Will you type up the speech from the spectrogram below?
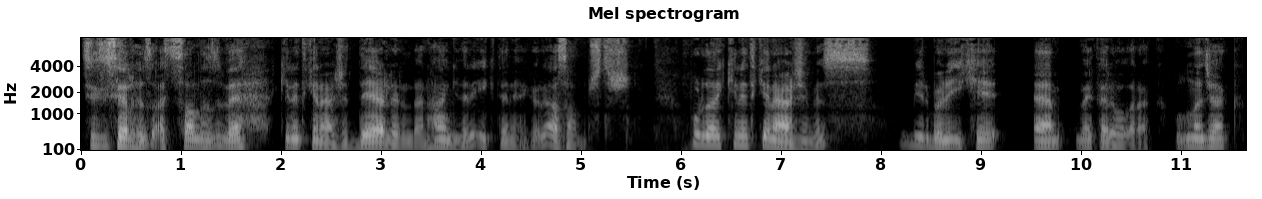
çizgisel hız, açısal hız ve kinetik enerji değerlerinden hangileri ilk deneye göre azalmıştır? Burada kinetik enerjimiz 1 bölü 2 m v kare olarak bulunacak.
